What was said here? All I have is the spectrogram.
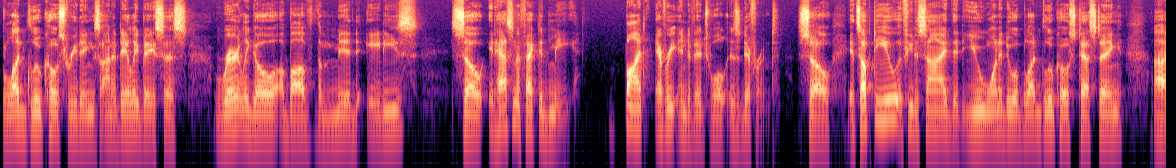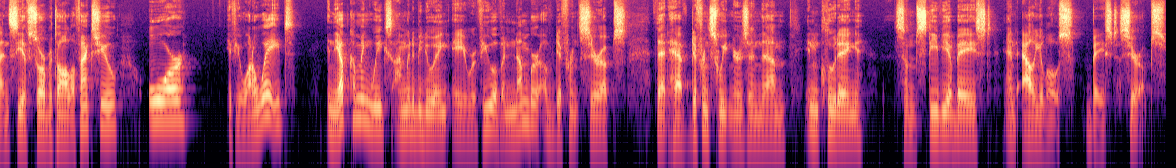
blood glucose readings on a daily basis rarely go above the mid 80s, so it hasn't affected me. But every individual is different. So it's up to you if you decide that you want to do a blood glucose testing uh, and see if sorbitol affects you, or if you want to wait, in the upcoming weeks I'm going to be doing a review of a number of different syrups that have different sweeteners in them, including some stevia-based and allulose-based syrups.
